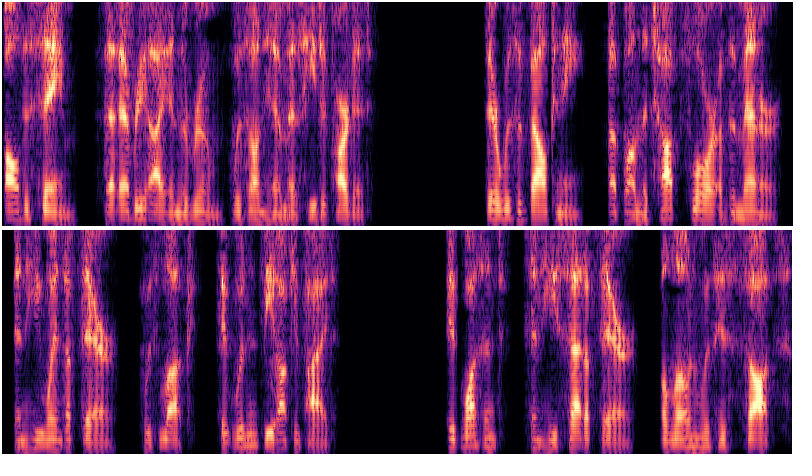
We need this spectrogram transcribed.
all the same, that every eye in the room was on him as he departed. There was a balcony, up on the top floor of the manor, and he went up there, with luck, it wouldn't be occupied. It wasn't, and he sat up there, alone with his thoughts,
